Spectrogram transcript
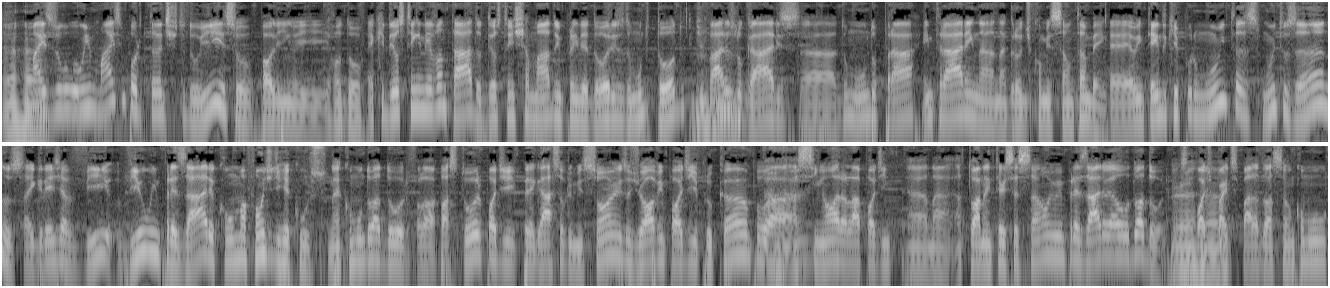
Uhum. Mas o, o, mais importante de tudo isso, Paulinho e Rodolfo, é que Deus tem levantado, Deus tem chamado empreendedores do mundo todo, de uhum. vários lugares uh, do mundo, para entrarem na, na, grande comissão também. É, eu entendo que por muitas, muitos anos a igreja viu, viu o empresário como uma fonte de recurso, né? como um doador. Falou, ó, pastor pode pregar sobre missões, o jovem pode ir para o campo, uhum. a, a, senhora lá pode uh, na, atuar na intercessão e o empresário é o doador. Né? Você pode participar da doação como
